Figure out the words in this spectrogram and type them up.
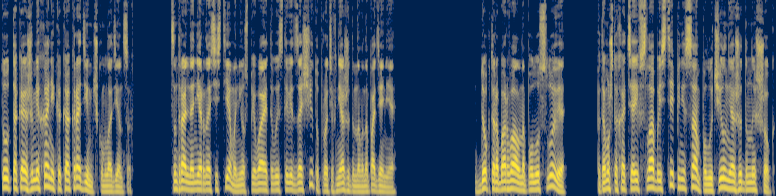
Тут такая же механика, как родимчик у младенцев. Центральная нервная система не успевает выставить защиту против неожиданного нападения. Доктор оборвал на полусловие, потому что, хотя и в слабой степени, сам получил неожиданный шок.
